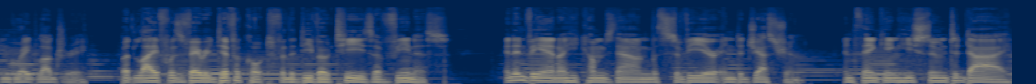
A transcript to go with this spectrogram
and great luxury. But life was very difficult for the devotees of Venus. And in Vienna he comes down with severe indigestion, and thinking he's soon to die,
